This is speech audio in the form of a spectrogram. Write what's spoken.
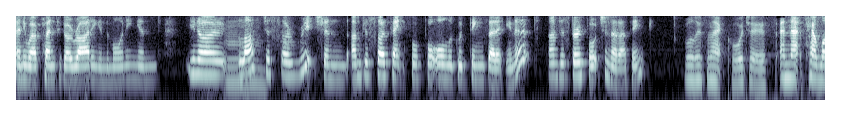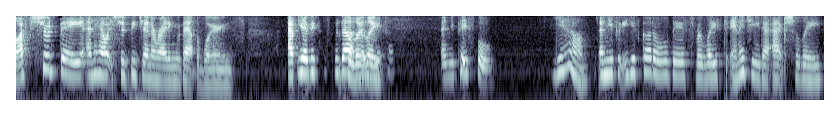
anyway, I plan to go riding in the morning, and you know, Mm. life's just so rich, and I'm just so thankful for all the good things that are in it. I'm just very fortunate, I think. Well, isn't that gorgeous? And that's how life should be and how it should be generating without the wounds. Ab- Yeah, because without Absolutely. you're and you're peaceful. Yeah, and you've you've got all this released energy to actually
